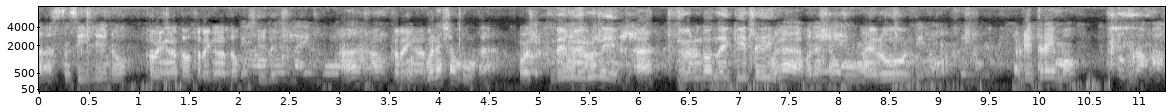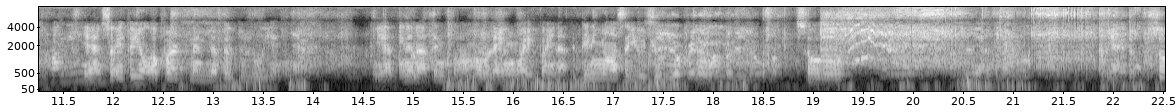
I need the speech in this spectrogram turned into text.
taas ng sili, no? Try nga daw, try nga daw kung sili. Ah, Try nga wala daw. siyang bunga. Wala. Hindi, meron eh. Ha? Meron daw nakikita eh. Wala, wala siyang bunga. Meron. Hindi, try mo. Sobrang anghang yun. Yan, so ito yung apartment na tutuluyan niya. Yan, tingnan natin baka mawala yung wifi natin. Tingnan nyo nga sa YouTube. Sige, okay naman. Malinaw pa. So, yan. Yan. So,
